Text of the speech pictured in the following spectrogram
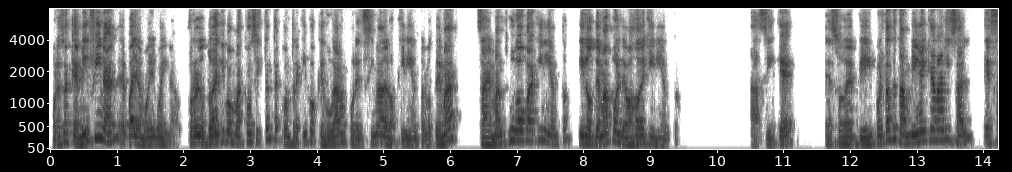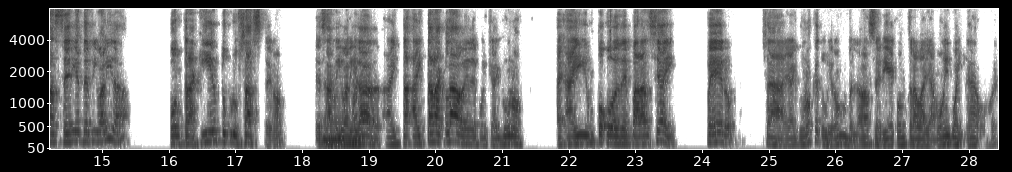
Por eso es que mi final es Bayamón y Guaynabo. Fueron los dos equipos más consistentes contra equipos que jugaron por encima de los 500. Los demás, San Germán jugó para 500 y los demás por debajo de 500. Así que eso es bien importante. También hay que analizar esas series de rivalidad contra quién tú cruzaste, ¿no? Esa rivalidad. Ahí está, ahí está la clave de porque algunos, hay, hay un poco de desbalance ahí, pero, o sea, hay algunos que tuvieron, ¿verdad? La serie contra Bayamón y Guaynabo, ¿eh?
